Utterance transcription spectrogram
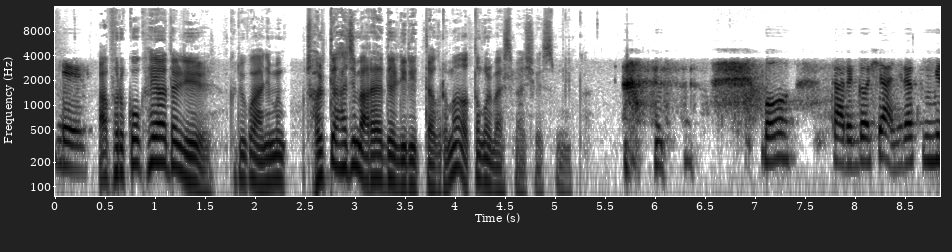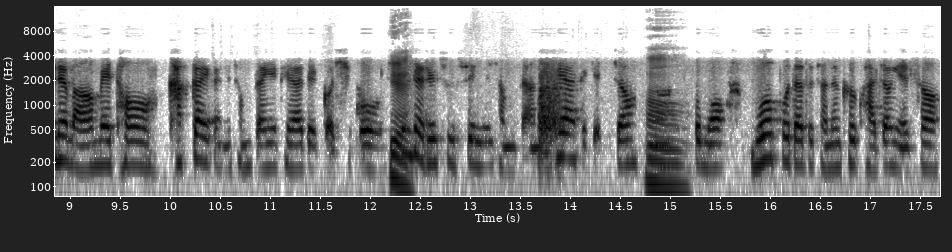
네. 앞으로 꼭 해야 될 일, 그리고 아니면 절대 하지 말아야 될 일이 있다 그러면 어떤 걸 말씀하시겠습니까? 뭐 다른 것이 아니라 국민의 마음에 더 가까이 가는 정당이 돼야 될 것이고 예. 신뢰를 줄 수 있는 정당을 해야 되겠죠. 어. 그리고 뭐 무엇보다도 저는 그 과정에서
